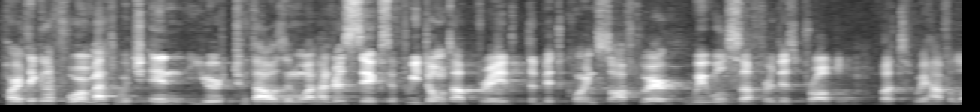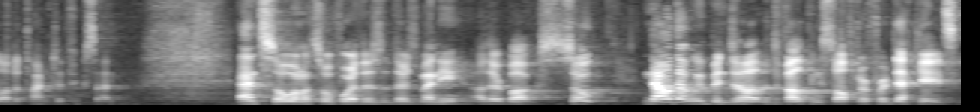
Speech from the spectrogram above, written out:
particular format, which in year 2106, if we don't upgrade the Bitcoin software, we will suffer this problem. But we have a lot of time to fix that and so on and so forth. There's, there's many other bugs. So now that we've been de developing software for decades,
